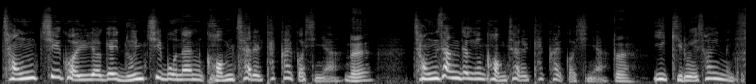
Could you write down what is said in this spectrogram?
정치 권력의 눈치 보는 검찰을 택할 것이냐, 네. 정상적인 검찰을 택할 것이냐, 네. 이 기로에 서 있는 거죠.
